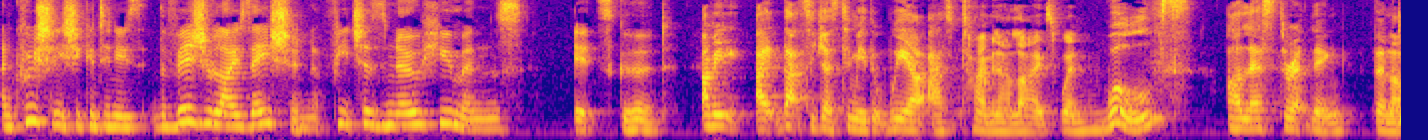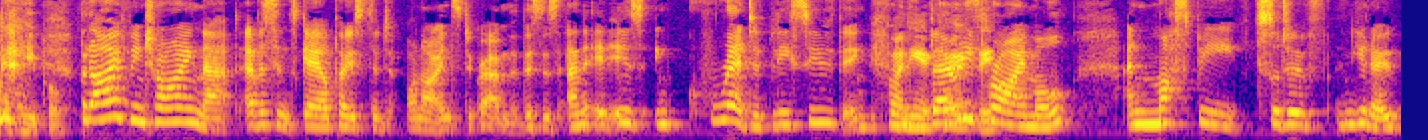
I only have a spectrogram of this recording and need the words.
And crucially, she continues, the visualization features no humans. It's good. I mean, I, that suggests to me that we are at a time in our lives when wolves are less threatening than other people. But I've been trying that ever since Gail posted on our Instagram that this is, and it is incredibly soothing. finding it very cosy? primal, and must be sort of you know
